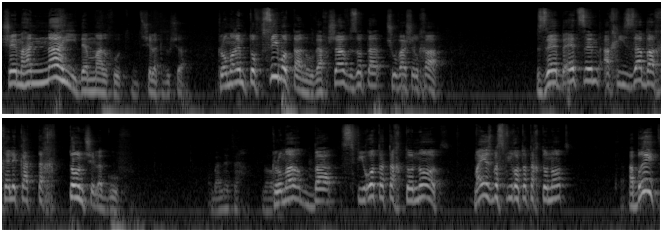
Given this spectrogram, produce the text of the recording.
שהם הנהי דמלכות של הקדושה. כלומר הם תופסים אותנו ועכשיו זאת התשובה שלך. זה בעצם אחיזה בחלק התחתון של הגוף. בנצח. כלומר בספירות התחתונות. מה יש בספירות התחתונות? הברית.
